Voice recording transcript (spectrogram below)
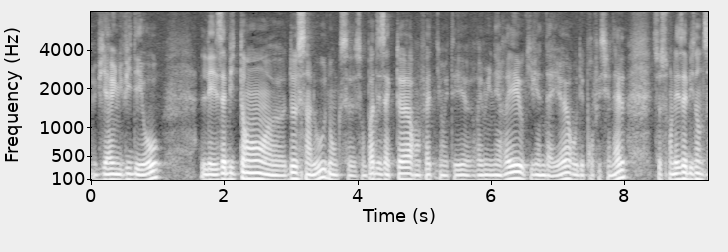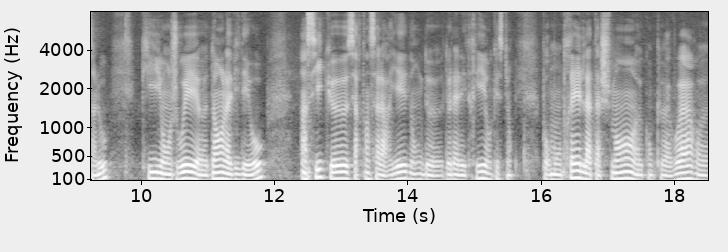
via une vidéo, les habitants de Saint-Loup, donc ce ne sont pas des acteurs en fait qui ont été rémunérés ou qui viennent d'ailleurs ou des professionnels, ce sont les habitants de Saint-Loup qui ont joué dans la vidéo ainsi que certains salariés donc de, la laiterie en question, pour montrer l'attachement euh, qu'on peut avoir euh,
